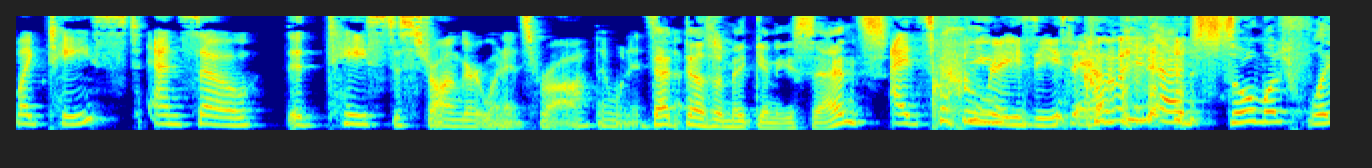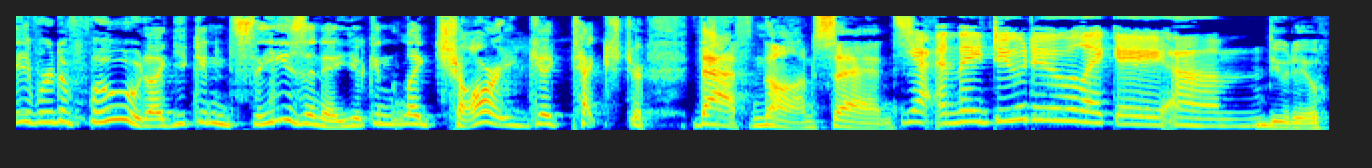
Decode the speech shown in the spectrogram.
like taste. And so the taste is stronger when it's raw than when it's that cooked. doesn't make any sense. It's cooking- crazy, Sam. Cooking adds so much flavor to food. Like you can season it, you can like char, you get texture. That's nonsense. yeah, and they do do like a um Doo doo.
